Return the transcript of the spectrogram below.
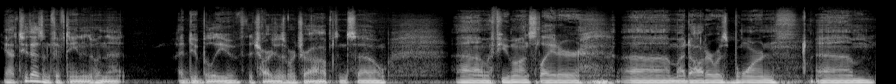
yeah, 2015 is when that, I do believe the charges were dropped. And so um, a few months later, uh, my daughter was born. Um,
